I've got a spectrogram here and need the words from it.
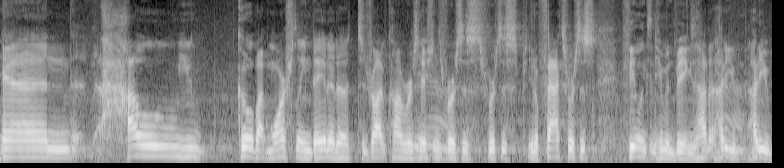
and how you go about marshaling data to, to drive conversations yeah. versus versus you know facts versus feelings in human beings? How do, how do you how do you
